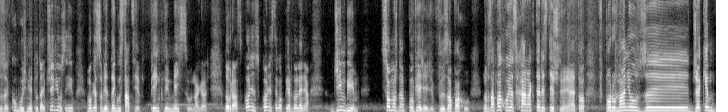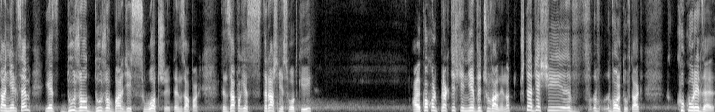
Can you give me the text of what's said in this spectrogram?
e, że Kubuś mnie tutaj przywiózł i mogę sobie degustację w pięknym miejscu nagrać. Dobra, koniec, koniec tego pierdolenia. Jim Beam. Co można powiedzieć w zapachu? No w zapachu jest charakterystyczny, nie? To w porównaniu z y, Jackiem Danielsem jest dużo, dużo bardziej słodszy ten zapach. Ten zapach jest strasznie słodki. Alkohol praktycznie niewyczuwalny. No 40 w- w- voltów, tak? Kukurydzę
